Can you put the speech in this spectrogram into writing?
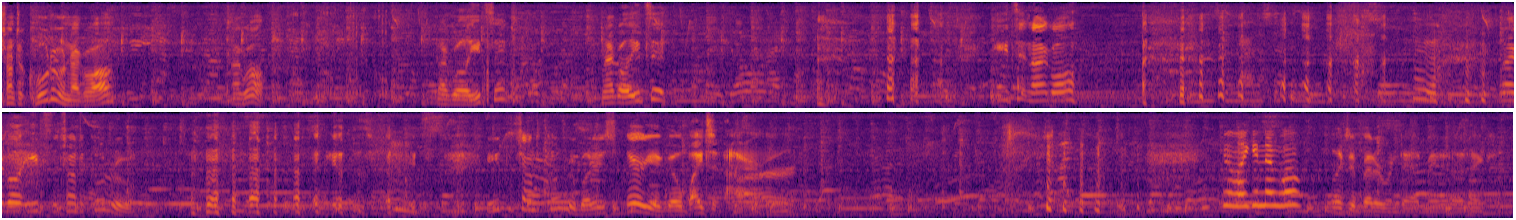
Chontacuro, Nagual. Nagual. Nagual eats it? Nagual eats it? eats it, Nagual. Nagual eats the Chontacuro. Eat the Chontacuro, buddies. There you go. Bites it. Arr. You like it, Nagual? I liked it better when Dad made it, I think.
